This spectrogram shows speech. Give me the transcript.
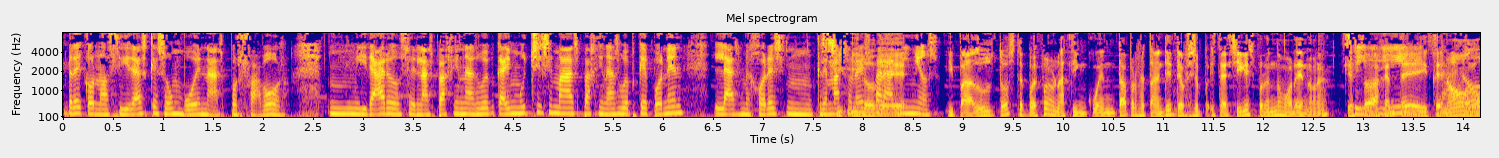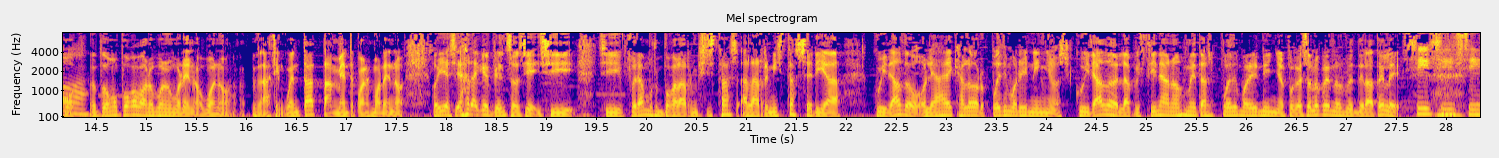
reconocidas, que son buenas, por favor. Miraros en las páginas web, que hay muchísimas páginas web que ponen las mejores mm, cremas Sí, solares para de- niños. Y para adultos te puedes poner una 50 perfectamente y te, te sigues poniendo moreno, ¿eh? Que esto la Sí, gente dice, no, claro. no, me pongo poco para no poner moreno. Bueno, a 50 también te pones moreno. Oye, si ahora que pienso, si, si, si fuéramos un poco alarmistas, alarmistas sería, cuidado, oleada de calor, puede morir niños. Cuidado, en la piscina no os metas, puede morir niños, porque eso es lo que nos vende la tele. Sí, sí, sí.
